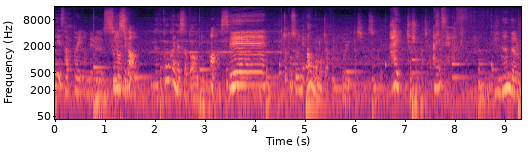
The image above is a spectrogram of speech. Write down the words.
ってさっぱり飲める。日本酒が合う今回のやつだと合うと思いあますへえ。ちょっとそれに合うものじゃご用意いたしますので。はい。少々お待ちください。ありがとうございます。えなんだろう。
